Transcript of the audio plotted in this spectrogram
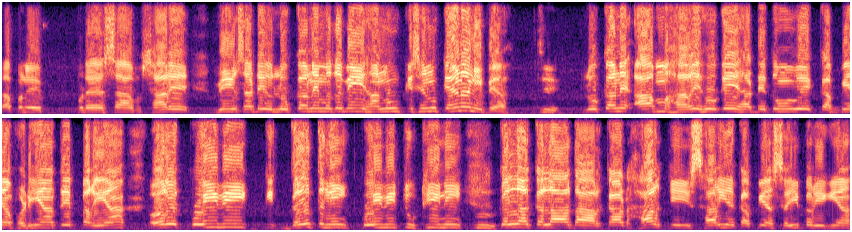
ਆਪਣੇ ਪੜੈਸ ਸਾਹਿਬ ਸਾਰੇ ਵੀਰ ਸਾਡੇ ਲੋਕਾਂ ਨੇ ਮਤਲਬ ਵੀ ਸਾਨੂੰ ਕਿਸੇ ਨੂੰ ਕਹਿਣਾ ਨਹੀਂ ਪਿਆ ਜੀ ਲੋਕਾਂ ਨੇ ਆਪ ਮਹਾਰੇ ਹੋ ਕੇ ਸਾਡੇ ਤੋਂ ਇਹ ਕਾਪੀਆਂ ਫੜੀਆਂ ਤੇ ਭਰੀਆਂ ਔਰ ਕੋਈ ਵੀ ਗਲਤ ਨਹੀਂ ਕੋਈ ਵੀ ਝੂਠੀ ਨਹੀਂ। ਕੱਲਾ ਕੱਲਾ ਆਧਾਰ ਕਾਰਡ ਹਰ ਚੀਜ਼ ਸਾਰੀਆਂ ਕਾਪੀਆਂ ਸਹੀ ਭਰੀ ਗਈਆਂ।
